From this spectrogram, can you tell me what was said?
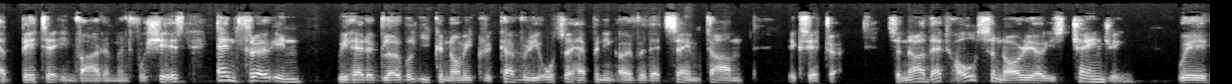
a better environment for shares. And throw in, we had a global economic recovery also happening over that same time, etc. So now that whole scenario is changing, where,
